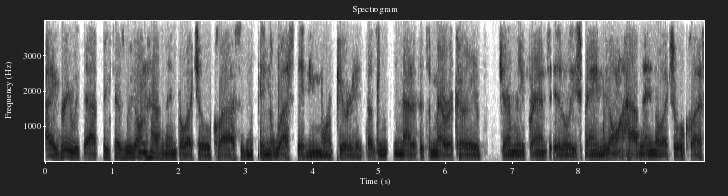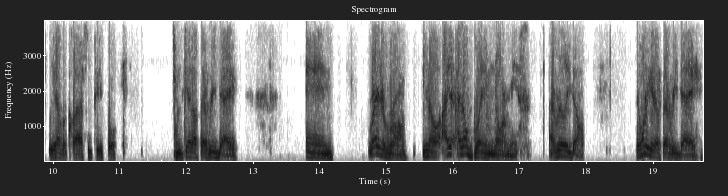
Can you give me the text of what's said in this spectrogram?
I agree with that because we don't have an intellectual class in, in the West anymore, period. It doesn't matter if it's America, Germany, France, Italy, Spain. We don't have an intellectual class. We have a class of people who get up every day and, right or wrong, you know, I, I don't blame normies. I really don't. They want to get up every day,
